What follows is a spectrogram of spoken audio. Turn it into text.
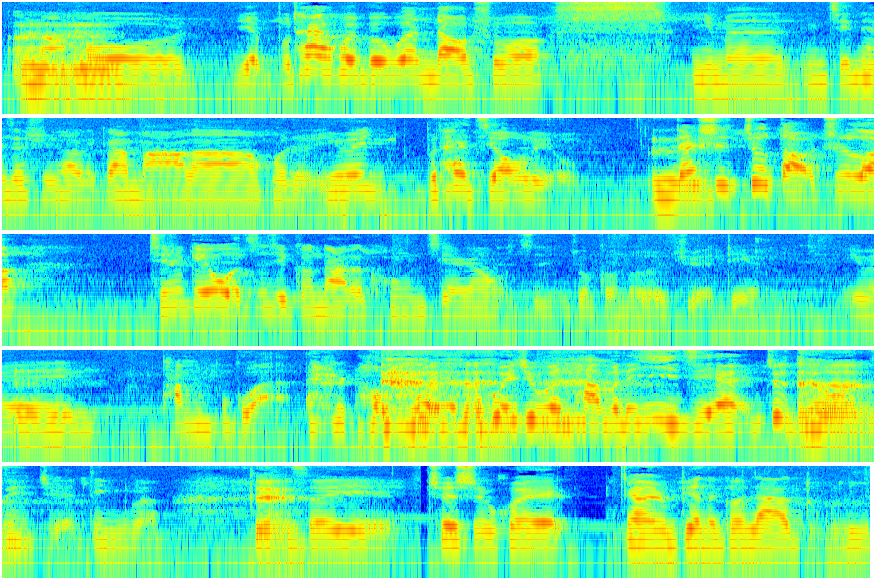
然后也不太会被问到说，你们你今天在学校里干嘛啦？或者因为不太交流，但是就导致了，其实给我自己更大的空间，让我自己做更多的决定，因为他们不管，然后我也不会去问他们的意见，就只有我自己决定了。对，所以确实会让人变得更加的独立。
